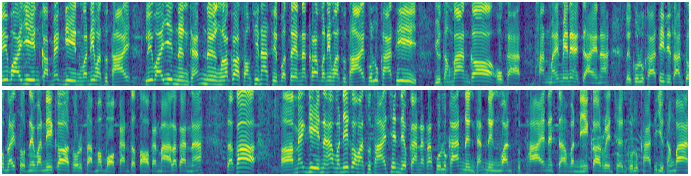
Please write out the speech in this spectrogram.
รีวายยีนกับแม็กยีนวันนี้วันสุดท้ายรีวายยีนหนึ่งแถมหนึ่งแล้วก็2ชิ้น50%นะครับวันนี้วันสุดท้ายคุณลูกค้าที่อยู่ทางบ้านก็โอกาสทันไหมไม่แน่ใจนะ หรือคุณลูกค้าที่ติดตามชมไลฟ์สดในวันนี้ก็โทรศัพท์มาบอกกันต่อๆกันมาแล้วกันนะ แล้วก็แม็กยีนนะครับวันนี้ก็วันสุดท้ายเช่นเดียวกันนะครับคุณลูกค้า1แถม1วันสุดท้ายนะจ๊ะวันนี้ก็เรียนเชิญคุณลูกค้าที่อยู่ทางบ้าน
